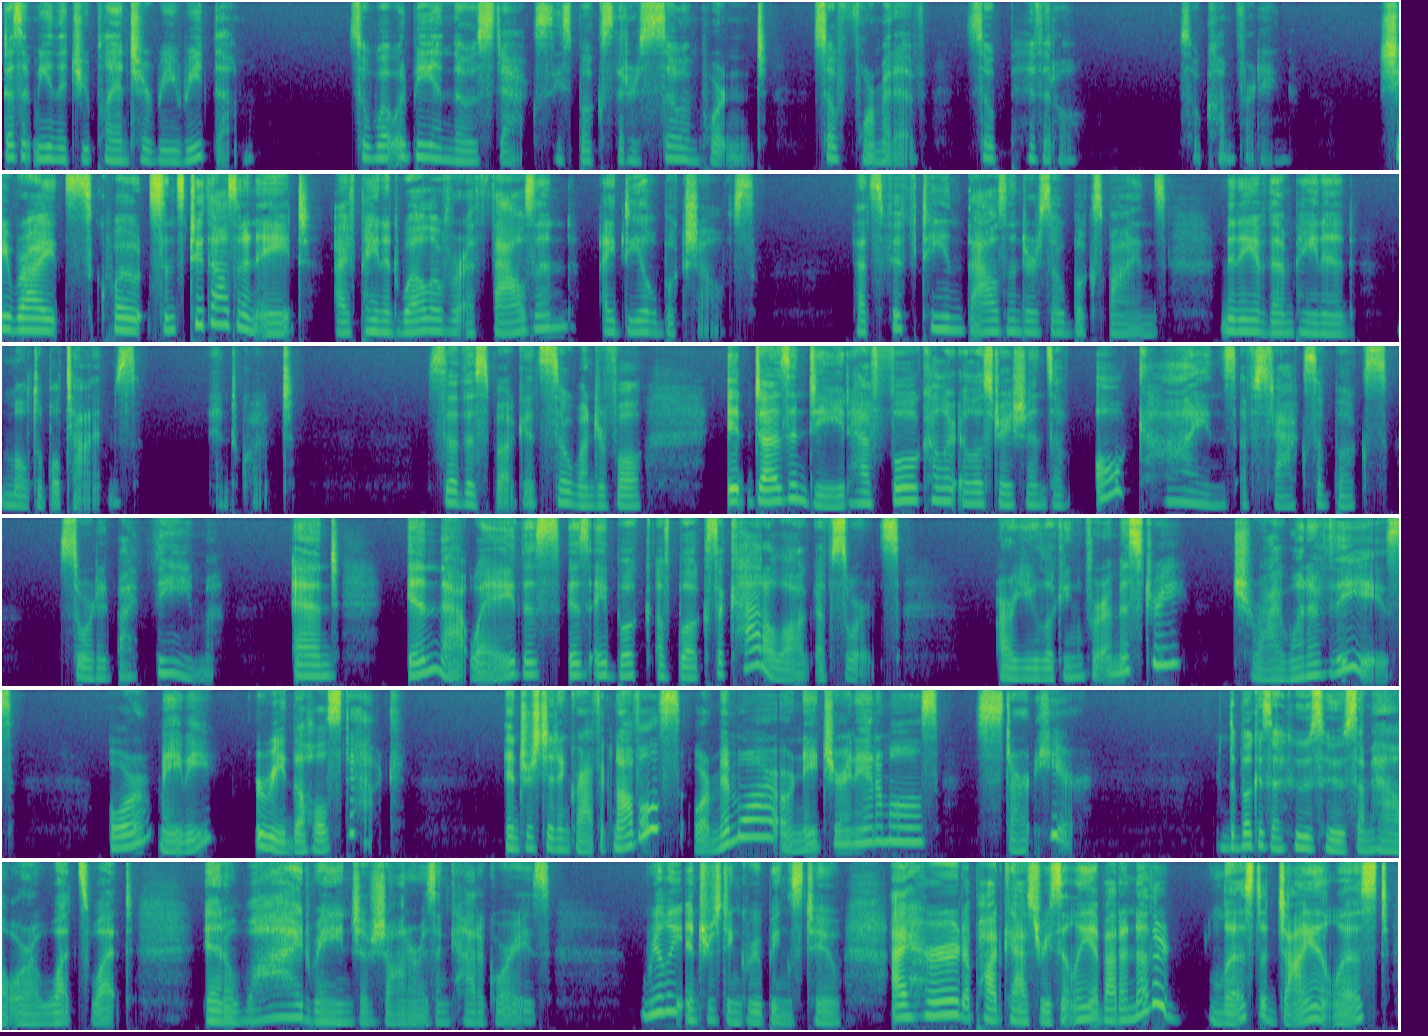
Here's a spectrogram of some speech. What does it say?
doesn't mean that you plan to reread them. So, what would be in those stacks, these books that are so important, so formative, so pivotal, so comforting? She writes, quote, Since 2008, I've painted well over a thousand ideal bookshelves. That's 15,000 or so book spines, many of them painted multiple times. End quote. So, this book, it's so wonderful. It does indeed have full color illustrations of all kinds of stacks of books sorted by theme. And in that way, this is a book of books, a catalog of sorts. Are you looking for a mystery? Try one of these. Or maybe read the whole stack. Interested in graphic novels or memoir or nature and animals? Start here. The book is a who's who somehow or a what's what in a wide range of genres and categories really interesting groupings too. I heard a podcast recently about another list, a giant list.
